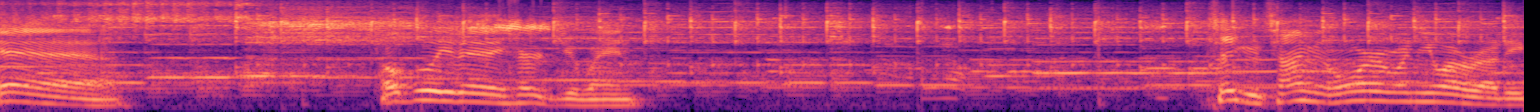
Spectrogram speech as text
Yeah. Hopefully they heard you, Wayne. Take your time and order when you are ready.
